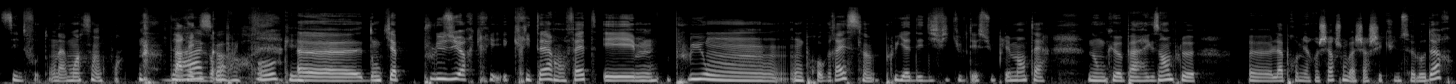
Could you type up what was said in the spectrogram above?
c'est une faute. On a moins 5 points. par exemple. D'accord, ok. Euh, donc il y a plusieurs cri- critères en fait, et hum, plus on, on progresse, plus il y a des difficultés supplémentaires. Donc euh, par exemple, euh, la première recherche, on va chercher qu'une seule odeur,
